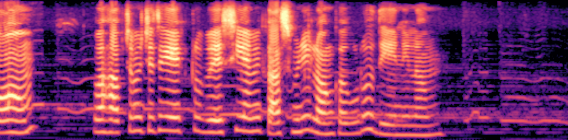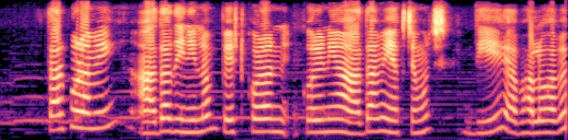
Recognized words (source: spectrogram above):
কম বা হাফ চামচের থেকে একটু বেশি আমি কাশ্মীরি লঙ্কা গুঁড়ো দিয়ে নিলাম। তারপর আমি আদা দিয়ে নিলাম। পেস্ট করা করে নেওয়া আদা আমি এক চামচ দিয়ে ভালোভাবে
